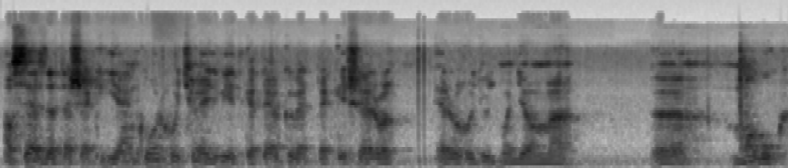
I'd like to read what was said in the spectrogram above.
a szerzetesek ilyenkor, hogyha egy védket elkövettek, és erről, erről hogy úgy mondjam, maguk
